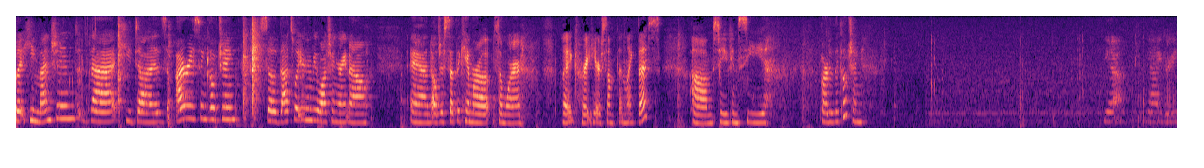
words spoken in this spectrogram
But he mentioned that he does iRacing coaching. So that's what you're going to be watching right now. And I'll just set the camera up somewhere like right here, something like this. Um, so you can see part of the coaching. Yeah, yeah, I agree.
